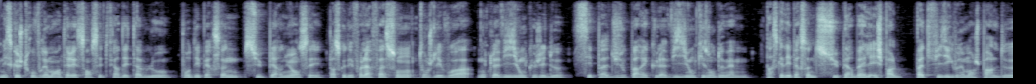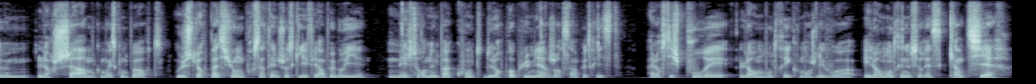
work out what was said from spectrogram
Mais ce que je trouve vraiment intéressant, c'est de faire des tableaux pour des personnes super nuancées, parce que des fois la façon dont je les vois, donc la vision que j'ai d'eux, c'est pas du tout pareil que la vision qu'ils ont d'eux-mêmes parce qu'il y a des personnes super belles et je parle pas de physique vraiment, je parle de leur charme, comment ils se comportent, ou juste leur passion pour certaines choses qui les fait un peu briller, mais elles se rendent même pas compte de leur propre lumière, genre c'est un peu triste. Alors si je pourrais leur montrer comment je les vois et leur montrer ne serait-ce qu'un tiers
